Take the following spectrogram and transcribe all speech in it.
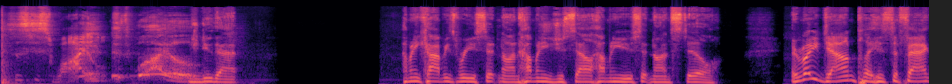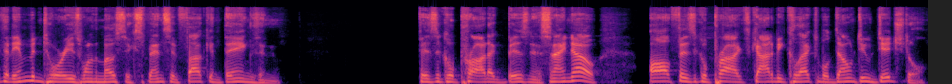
this is just wild. It's wild. you do that? How many copies were you sitting on? How many did you sell? How many are you sitting on still? Everybody downplays the fact that inventory is one of the most expensive fucking things in physical product business. And I know all physical products got to be collectible. Don't do digital.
